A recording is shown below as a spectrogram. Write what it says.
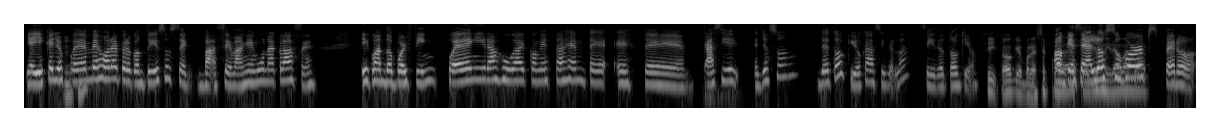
Y ahí es que ellos pueden mejorar, pero con todo eso se, se van en una clase. Y cuando por fin pueden ir a jugar con esta gente, este, casi, ellos son de Tokio casi, ¿verdad? Sí, de Tokio. Sí, Tokio, por eso Aunque sean los suburbs, pero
